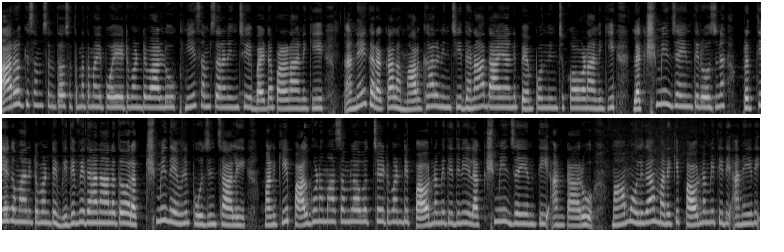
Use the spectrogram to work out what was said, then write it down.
ఆరోగ్య సమస్యలతో సతమతమైపోయేటువంటి వాళ్ళు ఈ సమస్యల నుంచి బయటపడడానికి అనేక రకాల మార్గాల నుంచి ధనాదాయాన్ని పెంపొందించుకోవడానికి లక్ష్మీ జయంతి రోజున ప్రత్యేకమైనటువంటి విధి విధానాలతో లక్ష్మీదేవిని పూజించాలి. మనకి పాల్గొన మాసంలో వచ్చేటువంటి పౌర్ణమి తిథిని లక్ష్మీ జయంతి అంటారు. మామూలుగా మనకి పౌర్ణమి తిథి అనేది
